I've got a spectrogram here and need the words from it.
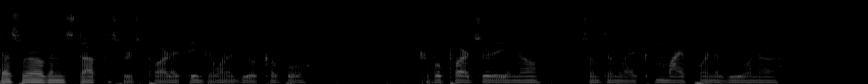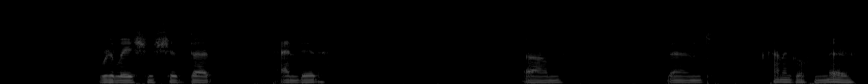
that's where I'm gonna stop this first part. I think I want to do a couple, couple parts of it. You know, something like my point of view on a relationship that ended. Um, and kind of go from there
